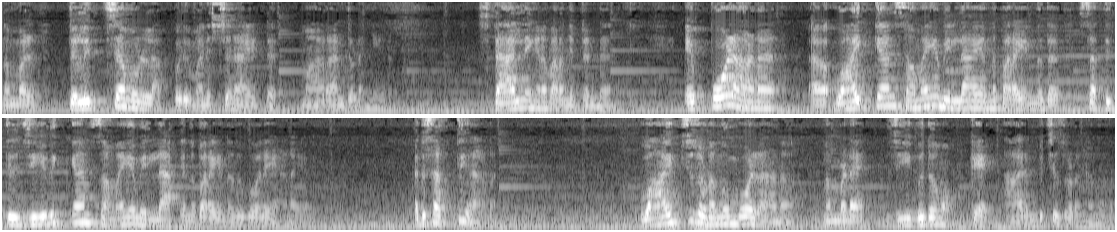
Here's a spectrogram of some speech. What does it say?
നമ്മൾ തെളിച്ചമുള്ള ഒരു മനുഷ്യനായിട്ട് മാറാൻ തുടങ്ങിയത്. സ്റ്റാലിൻ ഇങ്ങനെ പറഞ്ഞിട്ടുണ്ട് എപ്പോഴാണ് വായിക്കാൻ സമയമില്ല എന്ന് പറയുന്നത് സത്യത്തിൽ ജീവിക്കാൻ സമയമില്ല എന്ന് പറയുന്നത് പോലെയാണ്. അത് സത്യമാണ്. വായിച്ചു തുടങ്ങുമ്പോഴാണ് നമ്മുടെ ജീവിതമൊക്കെ ആരംഭിച്ചു തുടങ്ങുന്നത്.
